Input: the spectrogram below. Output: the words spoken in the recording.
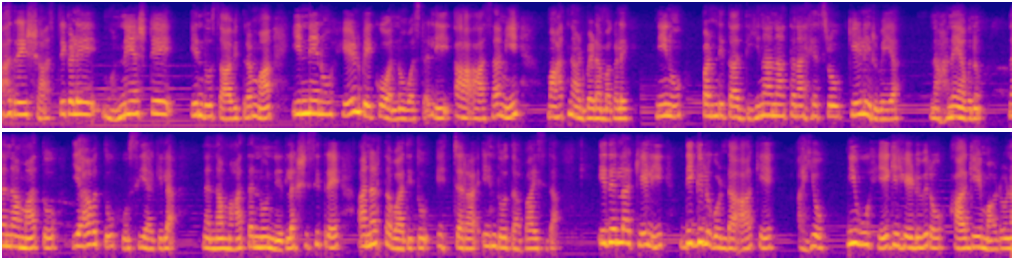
ಆದರೆ ಶಾಸ್ತ್ರಿಗಳೇ ಮೊನ್ನೆಯಷ್ಟೇ ಎಂದು ಸಾವಿತ್ರಮ್ಮ ಇನ್ನೇನು ಹೇಳಬೇಕು ಅನ್ನುವಷ್ಟರಲ್ಲಿ ಆ ಆಸಾಮಿ, ಮಾತನಾಡಬೇಡ ಮಗಳೇ, ನೀನು ಪಂಡಿತ ದೀನಾನಾಥನ ಹೆಸರು ಕೇಳಿರುವೆಯಾ? ನಾನೇ ಅವನು. ನನ್ನ ಮಾತು ಯಾವತ್ತೂ ಹುಸಿಯಾಗಿಲ್ಲ. ನನ್ನ ಮಾತನ್ನು ನಿರ್ಲಕ್ಷಿಸಿದ್ರೆ ಅನರ್ಥವಾದೀತು ಎಚ್ಚರ ಎಂದು ದಬಾಯಿಸಿದ. ಇದೆಲ್ಲ ಕೇಳಿ ದಿಗಿಲುಗೊಂಡ ಆಕೆ, ಅಯ್ಯೋ, ನೀವು ಹೇಗೆ ಹೇಳುವಿರೋ ಹಾಗೇ ಮಾಡೋಣ,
